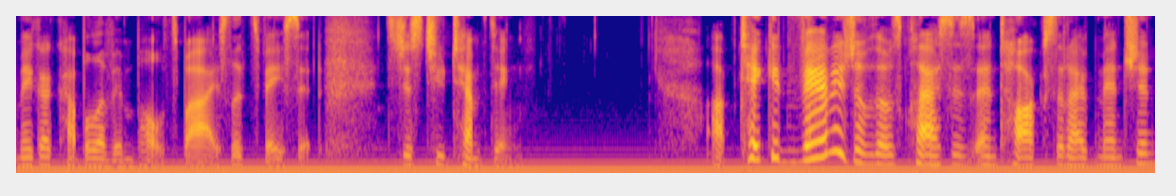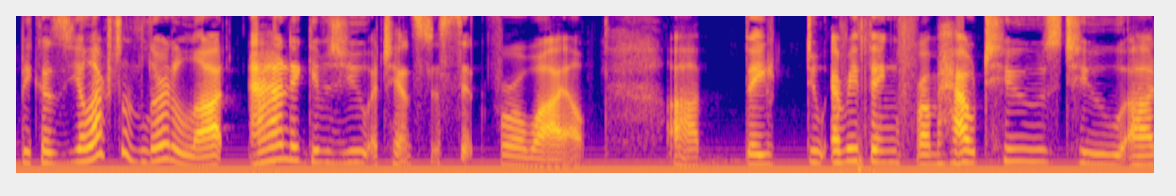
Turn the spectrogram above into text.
make a couple of impulse buys. Let's face it, it's just too tempting. Uh, take advantage of those classes and talks that I've mentioned because you'll actually learn a lot and it gives you a chance to sit for a while. Uh, they do everything from how to's to uh,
